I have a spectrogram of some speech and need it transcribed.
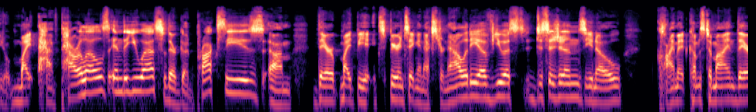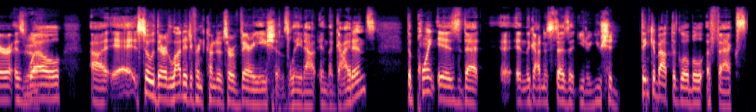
you know might have parallels in the U.S. So they're good proxies. Um, there might be experiencing an externality of U.S. decisions. You know, climate comes to mind there as yeah. well. Uh, eh, so there are a lot of different kind of sort of variations laid out in the guidance. The point is that, eh, and the guidance says that you know you should think about the global effects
